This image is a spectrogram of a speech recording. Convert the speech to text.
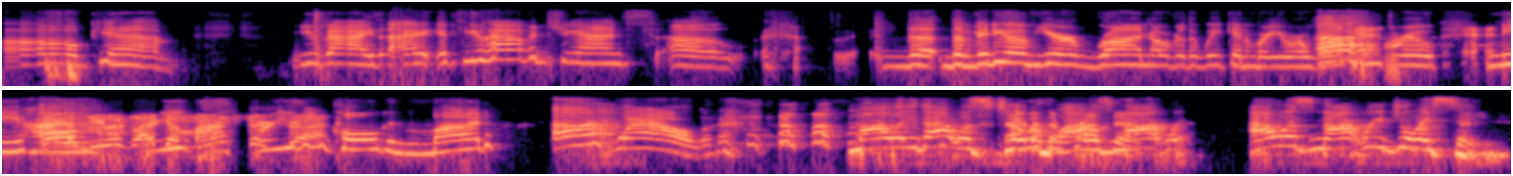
Oh Kim. You guys, I if you have a chance, uh the the video of your run over the weekend where you were walking uh, through knee high, was like freezing, a monster freezing truck. cold and mud. Uh, wow. Molly, that was terrible. That was I was not re- I was not rejoicing.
